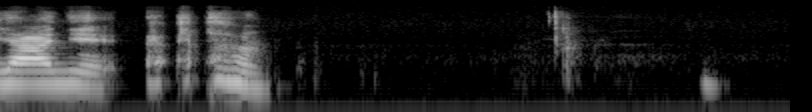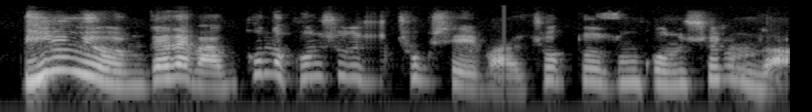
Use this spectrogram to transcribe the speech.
yani bilmiyorum Garevel bu konuda konuşulacak çok şey var. Çok da uzun konuşurum da.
